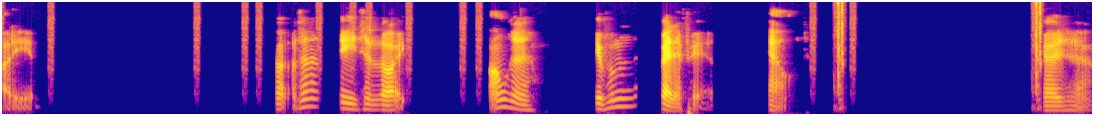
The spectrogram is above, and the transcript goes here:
I, don't need to like. I'm gonna give them the benefit doubt. Goes, uh,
